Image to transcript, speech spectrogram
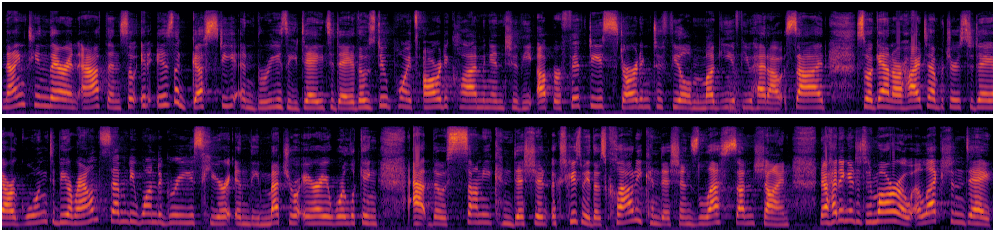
19 there in Athens. So it is a gusty and breezy day today. Those dew points already climbing into the upper 50s, starting to feel muggy if you head outside. So again, our high temperatures today are going to be around 71 degrees here in the metro area. We're looking at those sunny conditions, excuse me, those cloudy conditions, less sunshine. Now heading into tomorrow, election Election Day,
